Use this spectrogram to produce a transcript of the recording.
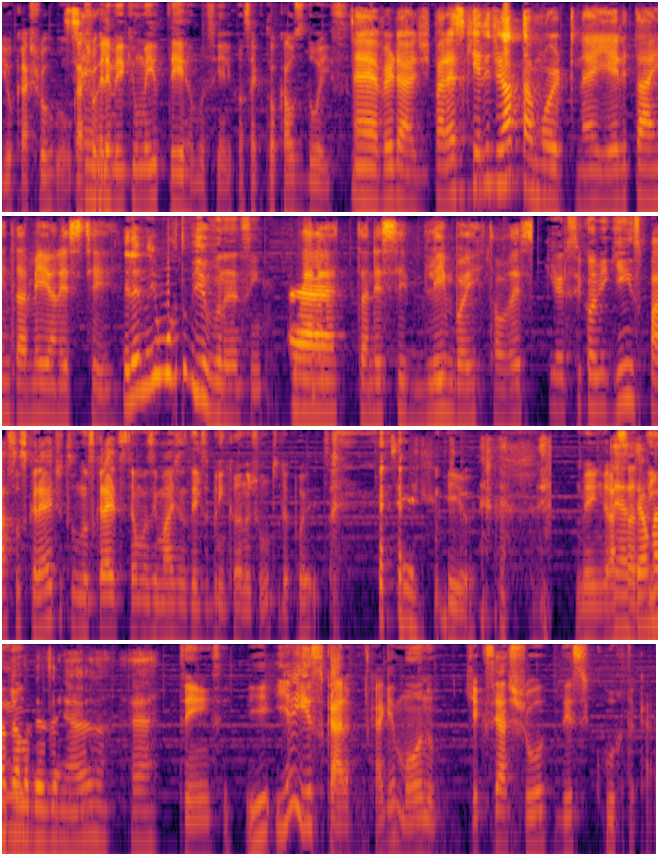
E o cachorro, o Sim. cachorro ele é meio que um meio termo, assim, ele consegue tocar os dois. É verdade. Parece que ele já tá morto, né? E ele tá ainda meio nesse. Ele é meio morto-vivo, né, assim. É, tá nesse limbo aí, talvez. E eles ficam amiguinhos, passam os créditos. Nos créditos tem umas imagens deles brincando juntos depois. Sim. meio, meio Tem engraçadinho. até uma dela desenhando. É. Sim, sim. E, e é isso, cara. Kagemono. O que, que você achou desse curta, cara?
